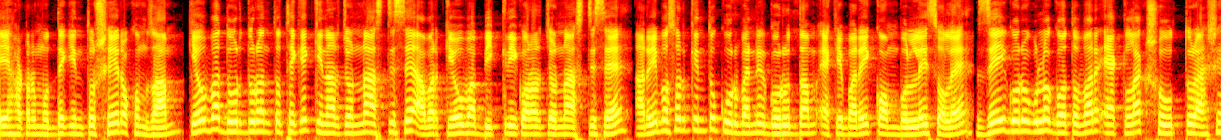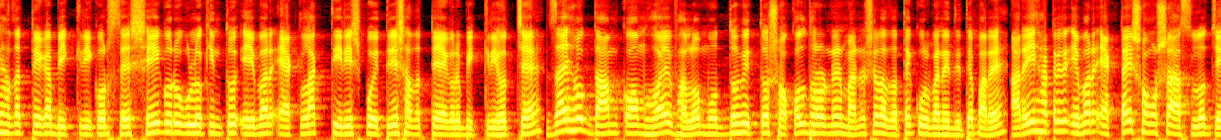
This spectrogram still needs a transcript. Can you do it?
এই হাটর মধ্যে কিন্তু সেই রকম জাম। কেউ বা দূর দূরান্ত থেকে কেনার জন্য আসতেছে, আবার কেউ বা বিক্রি করার জন্য আসতেছে। আর এই বছর কিন্তু কুরবানির গরুর দাম একেবারেই কম বললেই চলে। যেই গরুগুলো গতবার এক লাখ সত্তর আশি হাজার টাকা বিক্রি করছে, সেই গরুগুলো কিন্তু এবার এক লাখ তিরিশ পঁয়ত্রিশ হাজার টাকা করে বিক্রি হচ্ছে। যাই হোক, দাম কম হয় ভালো, মধ্যবিত্ত সকল ধরনের মানুষেরা যাতে কুরবানি দিতে পারে। আর এই হাটের এবার একটাই সমস্যা আসলো যে,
